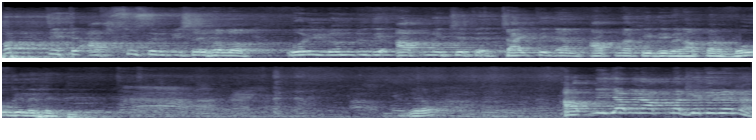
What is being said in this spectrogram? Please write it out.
সবচেয়ে আফসোসের বিষয় হলো, ওই লোন যদি আপনি চাইতে যান, আপনাকে দিবেন, আপনার বউ গেলে ফের দিবে। আপনি যাবেন, আপনাকে দিবে না।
